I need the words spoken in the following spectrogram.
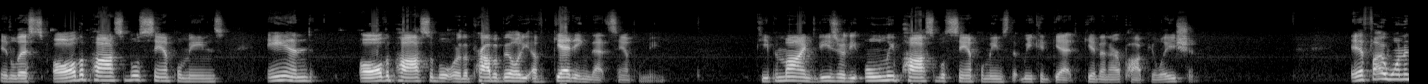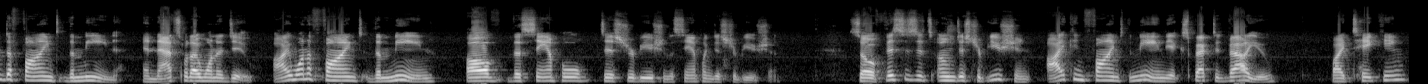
It lists all the possible sample means and all the possible or the probability of getting that sample mean. Keep in mind, these are the only possible sample means that we could get given our population. If I wanted to find the mean, and that's what I want to do, I want to find the mean of the sample distribution, the sampling distribution. So if this is its own distribution, I can find the mean, the expected value, by taking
